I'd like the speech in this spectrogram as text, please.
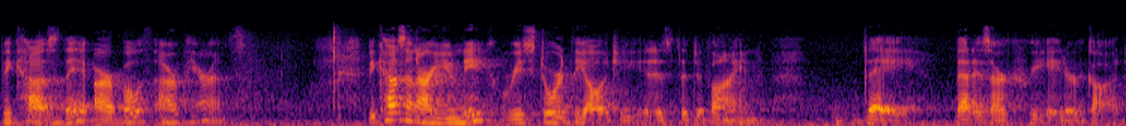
because they are both our parents. Because in our unique restored theology, it is the divine, they, that is our Creator God.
